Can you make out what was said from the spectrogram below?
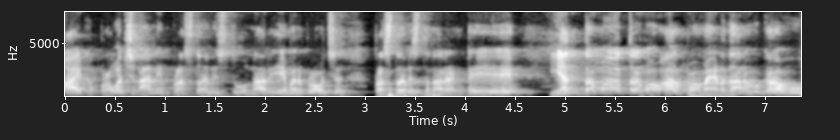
ఆ యొక్క ప్రవచనాన్ని ప్రస్తావిస్తూ ఉన్నారు. ఏమని ప్రవచ ప్రస్తావిస్తున్నారంటే ఎంత మాత్రము అల్పమైన దానవు కావు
